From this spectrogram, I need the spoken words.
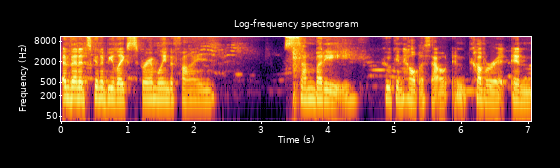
and then it's going to be like scrambling to find somebody who can help us out and cover it and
